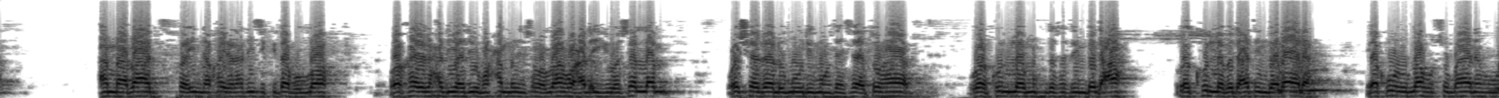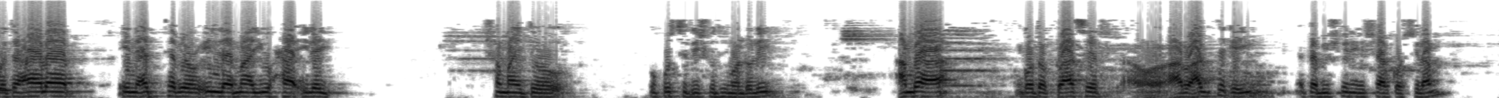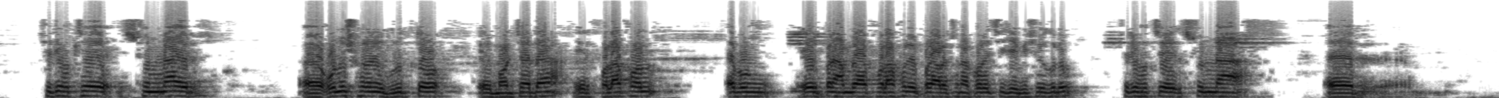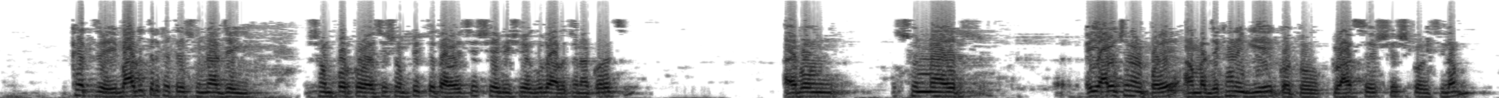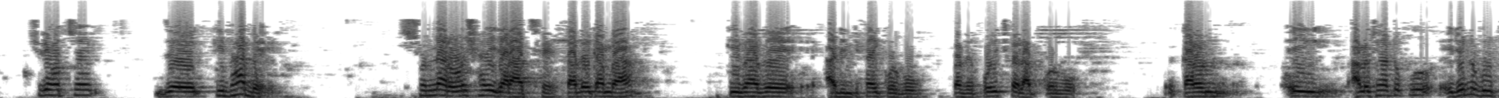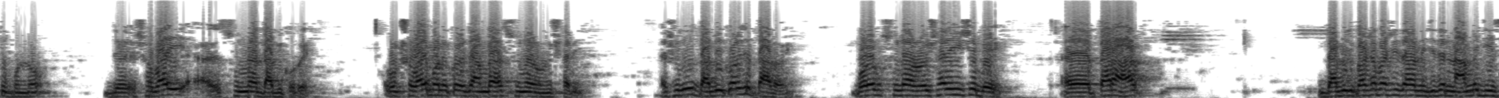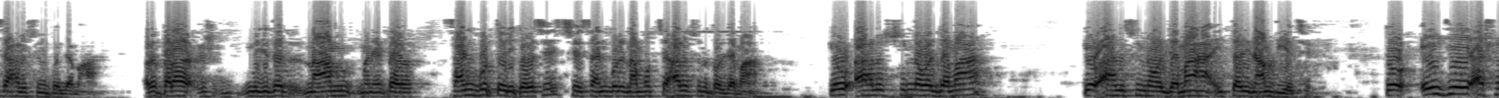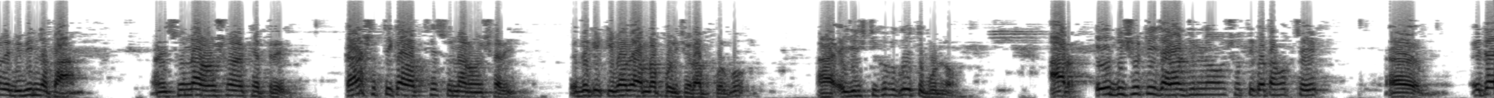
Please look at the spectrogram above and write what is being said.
أما بعد فإن خير الحديث كتاب الله وخير الحديث هدي محمد صلى الله عليه وسلم وشر الأمور مهدساتها وكل مهدسة بدعة وكل بدعة ضلالة يقول الله سبحانه وتعالى إن أتبع إلا ما يوحى إلي সম্মানিত উপস্থিতি সুধী মণ্ডলী আমরা গত ক্লাসের আরো আগ থেকেই একটা বিষয় নিয়ে শেয়ার করছিলাম সেটি হচ্ছে সুন্নায়ের অনুসরণের গুরুত্ব, এর মর্যাদা, এর ফলাফল এবং এরপর আমরা ফলাফলের পর আলোচনা করেছি যে বিষয়গুলো। সেটি হচ্ছে সুন্না ক্ষেত্রে, ইবাদতের ক্ষেত্রে সুন্নার যেই সম্পর্ক রয়েছে, সম্পৃক্ততা রয়েছে, সে বিষয়গুলো আলোচনা করেছি। এবং সুন্নায়ের এই আলোচনার পরে আমরা যেখানে গিয়ে গত ক্লাসে শেষ করেছিলাম সেটি হচ্ছে যে কীভাবে সুন্নার অনুসারী যারা আছে, তাদেরকে আমরা কীভাবে আইডেন্টিফাই করব, তাদের পরিচয় লাভ করব। কারণ এই আলোচনাটুকু এই জন্য গুরুত্বপূর্ণ যে সবাই সুন্নার দাবি করে এবং সবাই মনে করে যে আমরা সুনার অনুসারী। শুধু দাবি করে যে তা নয়, বরং সুনার অনুসারী হিসেবে তারা দাবির পাশাপাশি তারা নিজেদের নামে দিয়েছে আহলে সুন্নত জামা অর্থাৎ তারা নিজেদের নাম মানে একটা সাইনবোর্ড তৈরি করেছে, সেই সাইনবোর্ডের নাম হচ্ছে আহলে সুন্নত জামা কেউ আহলে সুন্নওয়াল জামা কেউ আহলে সুন্নওয়াল জামা ইত্যাদি নাম দিয়েছে। তো এই যে আসলে বিভিন্নতা মানে সুনার অনুসরণের ক্ষেত্রে, কারা সত্যিকার অর্থে সুনার অনুসারী? এদেরকে কীভাবে আমরা পরিচয় লাভ করব? এই জিনিসটি খুবই গুরুত্বপূর্ণ। আর এই বিষয়টি জানার জন্য সত্যি কথা হচ্ছে এটা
